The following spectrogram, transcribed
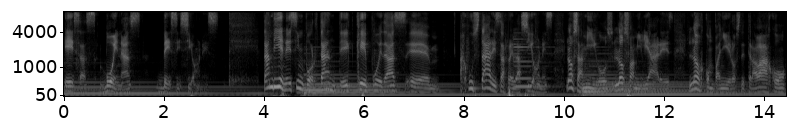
esas buenas decisiones. También es importante que puedas... Eh, ajustar esas relaciones, los amigos, los familiares, los compañeros de trabajo.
